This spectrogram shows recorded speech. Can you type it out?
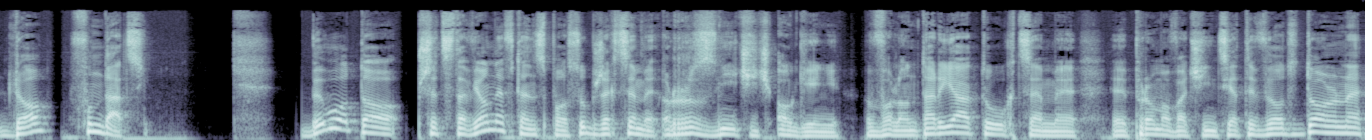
do fundacji. Było to przedstawione w ten sposób, że chcemy rozniecić ogień wolontariatu, chcemy e, promować inicjatywy oddolne,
